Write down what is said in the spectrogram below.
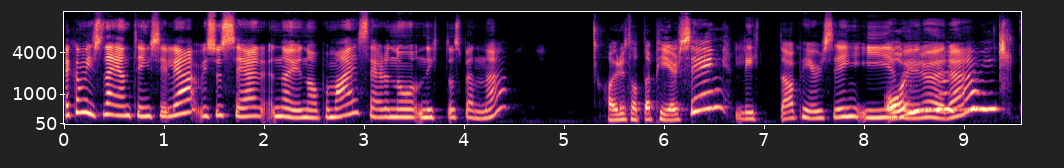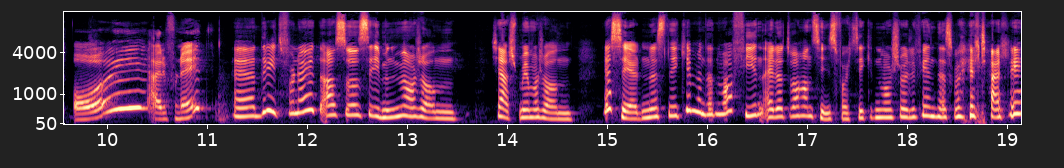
Jeg kan vise deg én ting, Silje. Hvis du ser nøye nå på meg, ser du noe nytt og spennende? Har du tatt deg piercing? Litt av piercing i oi, høyre øre. Oi, er du fornøyd? Eh, dritfornøyd. Altså, Simen min var sånn Kjæresten min var sånn Jeg ser den nesten ikke, men den var fin. Eller vet du hva, han syns faktisk ikke den var så veldig fin. Jeg skal være helt ærlig.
